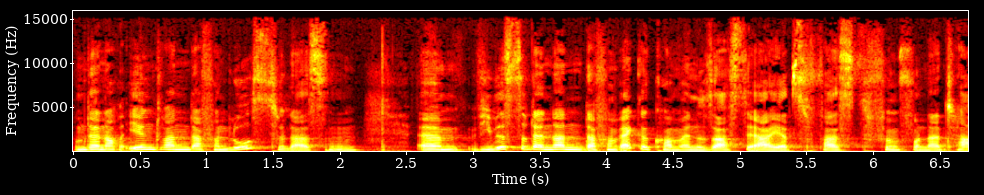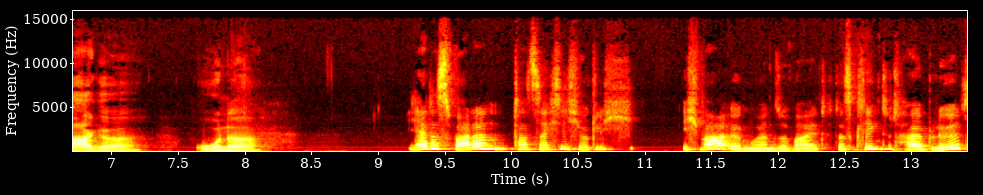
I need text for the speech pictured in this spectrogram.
um dann auch irgendwann davon loszulassen. Ähm, wie bist du denn dann davon weggekommen, wenn du sagst, ja, jetzt fast 500 Tage ohne? Ja, das war dann tatsächlich wirklich, ich war irgendwann soweit. Das klingt total blöd,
